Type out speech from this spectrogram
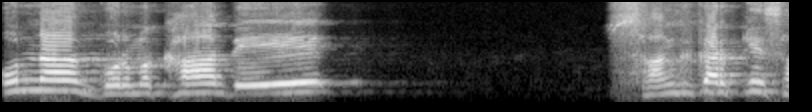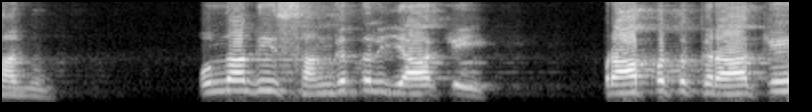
ਉਹਨਾਂ ਗੁਰਮਖਾਂ ਦੇ ਸੰਗ ਕਰਕੇ ਸਾਨੂੰ ਉਹਨਾਂ ਦੀ ਸੰਗਤ ਲਿਜਾ ਕੇ, ਪ੍ਰਾਪਤ ਕਰਾ ਕੇ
